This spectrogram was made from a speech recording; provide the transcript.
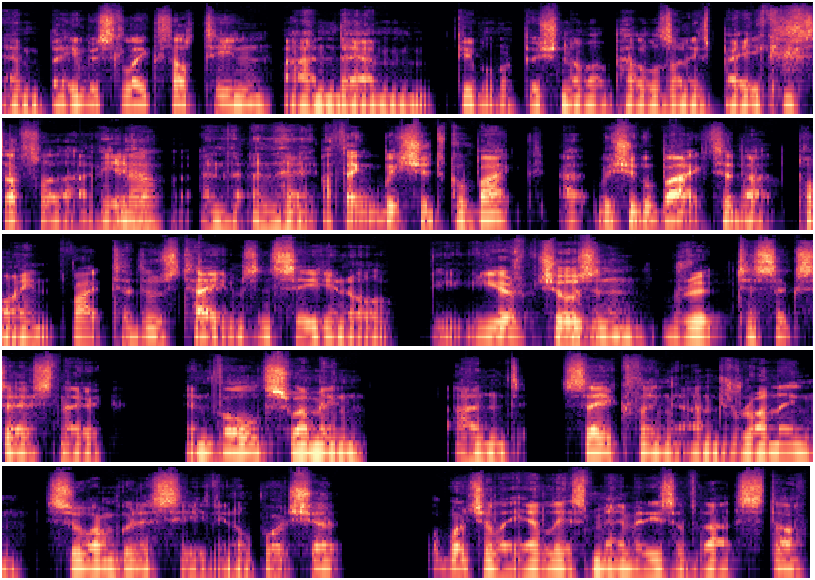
um, but he was like thirteen, and um, people were pushing him up hills on his bike and stuff like that. You Yeah. know, and and uh, I think we should go back. Uh, we should go back to that point, back to those times, and say, you know, your chosen route to success now involves swimming and cycling and running. So I'm going to say, you know, what's your what's your like earliest memories of that stuff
